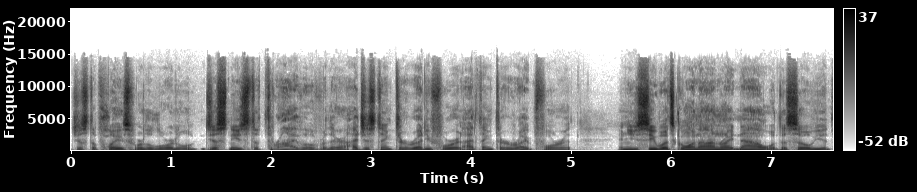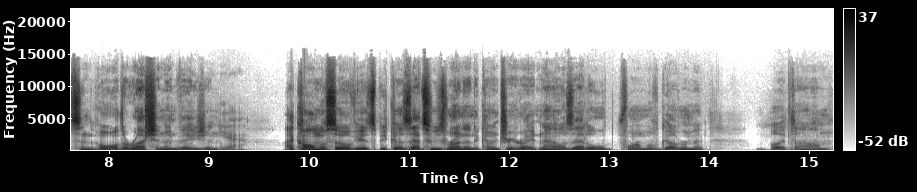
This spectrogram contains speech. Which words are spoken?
just a place where the Lord will, just needs to thrive over there. I just think they're ready for it. I think they're ripe for it. And you see what's going on right now with the Soviets and oh, the Russian invasion. Yeah. I call them the Soviets because that's who's running the country right now is that old form of government. But um,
